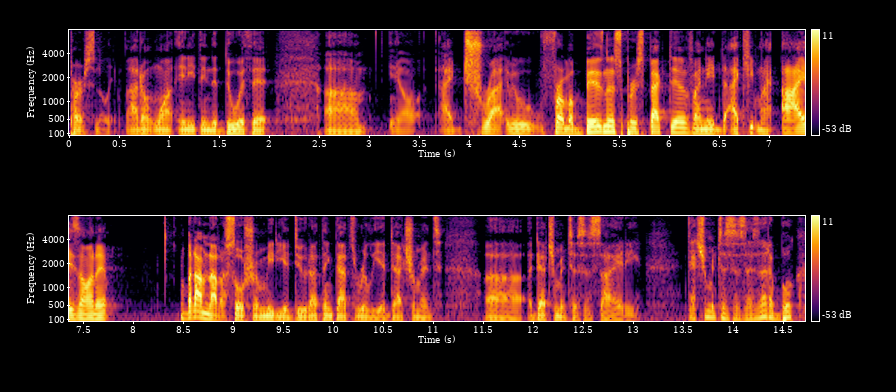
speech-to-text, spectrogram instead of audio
personally. I don't want anything to do with it. Um, you know, I try from a business perspective. I need I keep my eyes on it, but I'm not a social media dude. I think that's really a detriment, uh, a detriment to society. Detriment to society. Is that a book?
